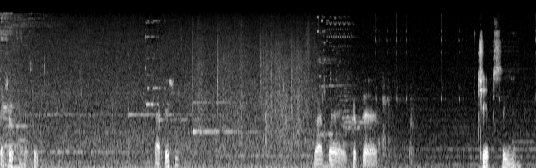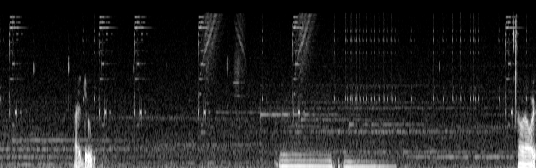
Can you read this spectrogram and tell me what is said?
That's it. That's it. Can I fish it? Do I have to equip the chips again? I do. Oh no, wait.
